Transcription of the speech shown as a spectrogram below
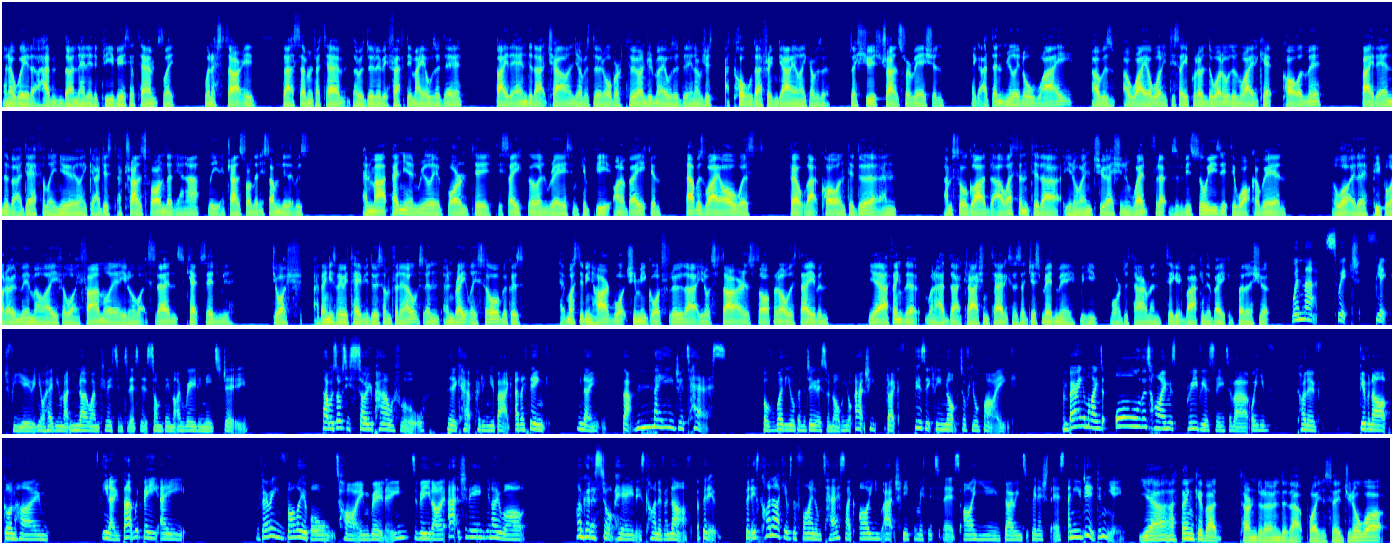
in a way that I hadn't done any of the previous attempts. Like when I started that seventh attempt, I was doing maybe 50 miles a day. By the end of that challenge, I was doing over 200 miles a day, and I was just a total different guy. Like I was a, it was a huge transformation. Like I didn't really know why I was uh, why I wanted to cycle around the world and why it kept calling me. By the end of it, I definitely knew. Like I just I transformed into an athlete. I transformed into somebody that was, in my opinion, really born to to cycle and race and compete on a bike. And that was why I always felt that calling to do it. And I'm so glad that I listened to that, you know, intuition and went for it because it'd been so easy to walk away. And a lot of the people around me in my life, a lot of family, you know, a lot of friends kept saying to me, Josh, I think it's maybe time to do something else. And, and rightly so, because it must have been hard watching me go through that, you know, starting and stopping all the time. And yeah, I think that when I had that crash in Texas, it just made me, more determined to get back in the bike and finish it. When that switch flicked for you in your head, you were like, no, I'm committing to this and it's something that I really need to do, that was obviously so powerful that it kept putting you back. And I think, you know, that major test of whether you're going to do this or not, where you're actually like physically knocked off your bike. And bearing in mind all the times previously to that where you've kind of given up, gone home, you know, that would be a very viable time, really, to be like, actually, you know what? I'm going to stop here and it's kind of enough. But it, but it's kind of like it was the final test. Like, are you actually committed to this? Are you going to finish this? And you did, didn't you? Yeah, I think if I'd turned around at that point and said, you know what?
